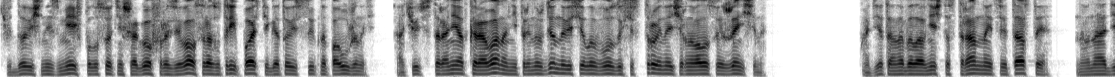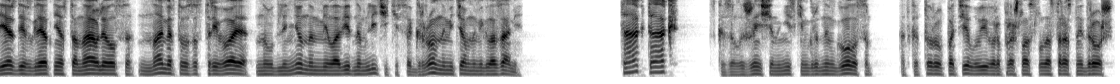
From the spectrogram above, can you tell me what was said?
Чудовищный змей в полусотни шагов разевал сразу три пасти, готовясь сытно поужинать, а чуть в стороне от каравана непринужденно висела в воздухе стройная черноволосая женщина. Одета она была в нечто странное и цветастое, но на одежде взгляд не останавливался, намертво застревая на удлиненном миловидном личике с огромными темными глазами. «Так, так», — сказала женщина низким грудным голосом, от которого по телу Ивара прошла сладострастная дрожь.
